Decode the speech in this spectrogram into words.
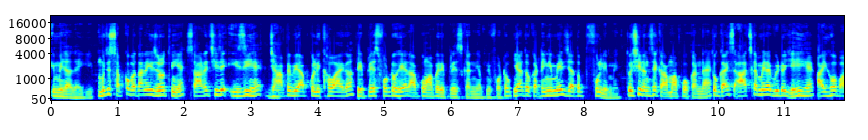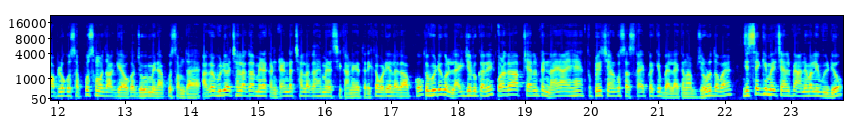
इमेज आ जाएगी। मुझे सबको बताने की ज़रूरत नहीं है। सारी चीज़ें ईजी है। जहाँ पे भी आपको लिखा हुआ आएगा रिप्लेस फ़ोटो हेयर आपको वहाँ पे रिप्लेस करनी है अपनी फ़ोटो या तो कटिंग इमेज या तो फुल इमेज तो इसी ढंग से काम आपको करना है। तो गाइस आज का मेरा वीडियो यही है। आई होप आप लोग को सब कुछ समझ आ गया होगा, जो भी मैंने आपको समझाया। अगर वीडियो अच्छा लगा, मेरा कंटेंट अच्छा लगा है, मेरा सिखाने का तरीका बढ़िया लगा आपको तो वीडियो को लाइक ज़रूर करें। और अगर आप चैनल पर नए आए हैं तो प्लीज़ चैनल को सब्सक्राइब करके बेल आइकन आप ज़रूर दबाएँ, जिससे कि मेरे चैनल पर आने वाली वीडियो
